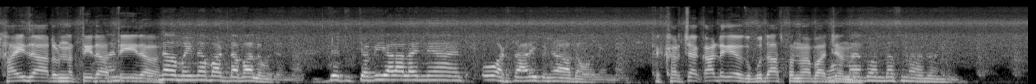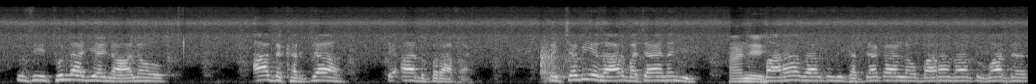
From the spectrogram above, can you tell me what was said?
28000 29 ਦਾ 30 ਦਾ। ਕਿੰਨਾ ਮਹੀਨਾ ਬਾਅਦ ਡਬਲ ਹੋ ਜਾਂਦਾ। ਜੇ 24 ਵਾਲਾ ਲੈਂਦੇ ਆ ਉਹ 48 50 ਦਾ ਹੋ ਜਾਂਦਾ। ਤੇ ਖਰਚਾ ਕੱਢ ਕੇ 10 15 ਬਚ ਜਾਂਦਾ। ਮੈਂ ਤੁਹਾਨੂੰ ਦੱਸਣਾ ਨਾ ਜੀ ਤੁਸੀਂ ਥੁੱਲਾ ਜਿਹਾ ਲਾ ਲਓ। ਅੱਧ ਖਰਚਾ ਤੇ ਅੱਧ ਪ੍ਰਾਫਟ ਤੇ 24000 ਬਚਾ ਹੈ ਨਾ ਜੀ ਹਾਂਜੀ। 12000 ਤੁਸੀਂ ਖਰਚਾ ਕੱਢ ਲਓ 12000 ਤੋਂ ਵੱਧ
